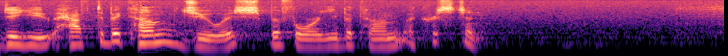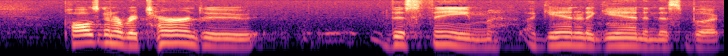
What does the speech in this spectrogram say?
do you have to become Jewish before you become a Christian? Paul's going to return to this theme again and again in this book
